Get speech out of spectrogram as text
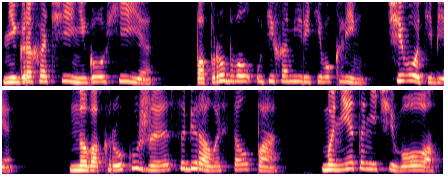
Не грохочи, не глухие. Попробовал утихомирить его Клим. Чего тебе? Но вокруг уже собиралась толпа. «Мне-то ничего»,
